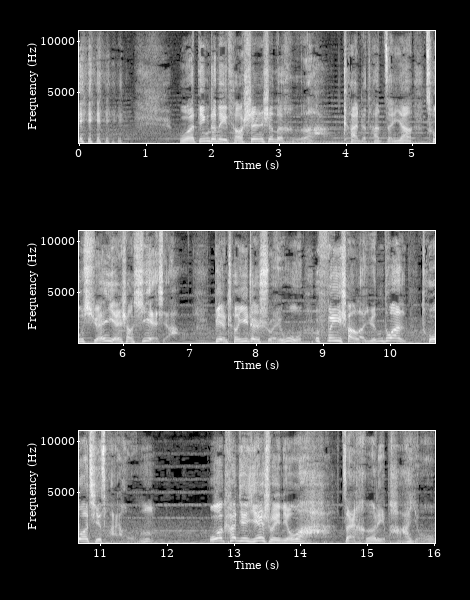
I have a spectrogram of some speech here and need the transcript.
我盯着那条深深的河，看着它怎样从悬崖上卸下，变成一阵水雾，飞上了云端，托起彩虹。嗯我看见野水牛啊，在河里爬游，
